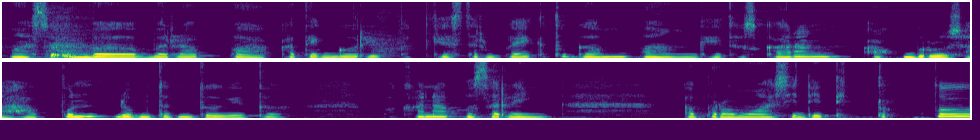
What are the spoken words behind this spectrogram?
masuk beberapa kategori podcast terbaik tuh gampang gitu. Sekarang aku berusaha pun belum tentu gitu. Bahkan aku sering uh, promosi di TikTok tuh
